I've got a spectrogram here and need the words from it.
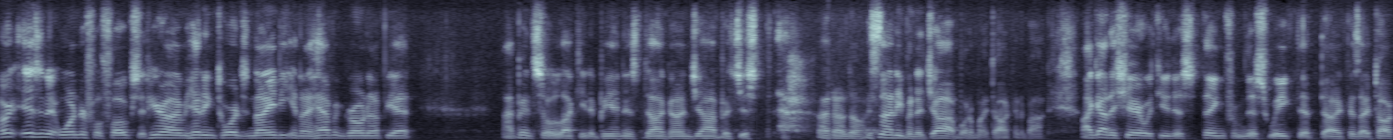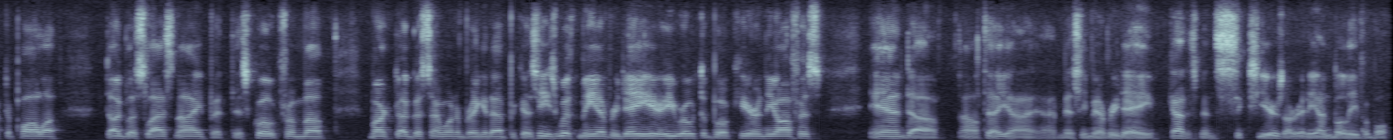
Aren't, isn't it wonderful, folks, that here I'm heading towards 90 and I haven't grown up yet? I've been so lucky to be in this doggone job. It's just, I don't know. It's not even a job. What am I talking about? I got to share with you this thing from this week that, because uh, I talked to Paula Douglas last night, but this quote from uh, Mark Douglas, I want to bring it up because he's with me every day here. He wrote the book here in the office, and uh, I'll tell you, I, I, miss him every day. God, it's been six years already, unbelievable.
